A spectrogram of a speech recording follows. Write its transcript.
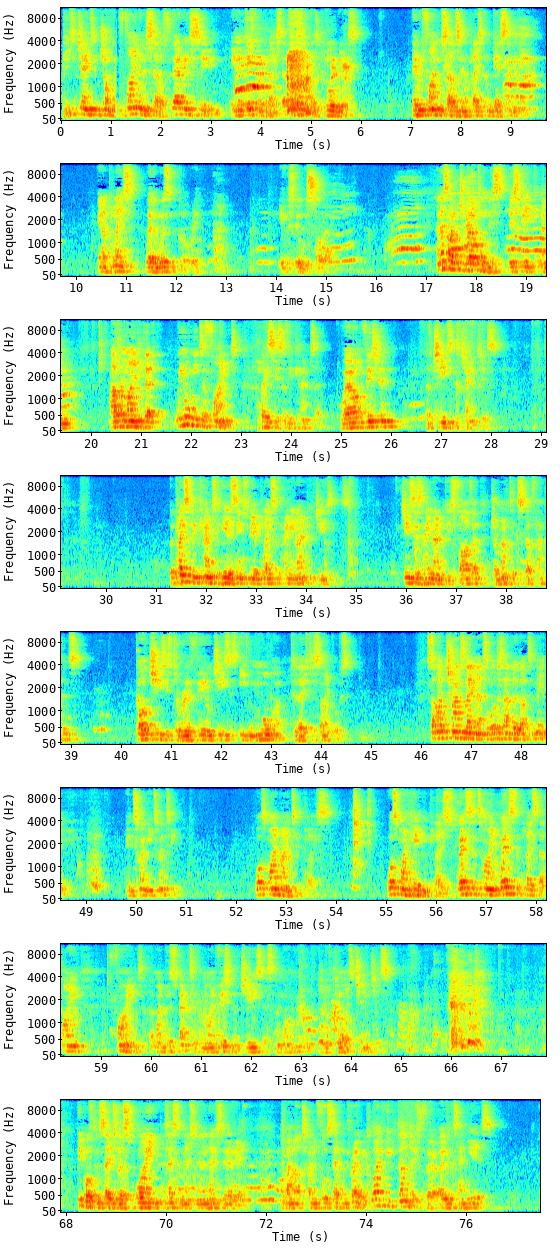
Peter, James, and John would find themselves very soon in a different place that wasn't as glorious. They would find themselves in a place called Gethsemane, in a place where there wasn't glory. It was filled with sorrow. And as I've dwelled on this this week and I've reminded that we all need to find places of encounter where our vision of Jesus changes. The place of encounter here seems to be a place of hanging out with Jesus. Jesus hanging out with his Father, dramatic stuff happens. God chooses to reveal Jesus even more to those disciples. So I'm translating that to what does that look like to me in 2020? What's my mountain place? What's my hidden place? Where's the time? Where's the place that I find that my perspective and my vision of Jesus and of, God changes? People often say to us, why, as Esther mentioned in the notes earlier, about our 24 7 prayer weeks, why have we done those for over 10 years?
